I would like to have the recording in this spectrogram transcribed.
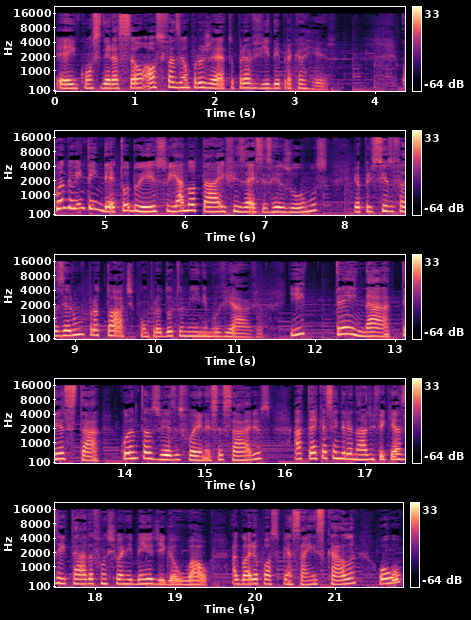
é, em consideração ao se fazer um projeto para a vida e para a carreira. Quando eu entender tudo isso e anotar e fizer esses resumos, eu preciso fazer um protótipo, um produto mínimo viável e treinar, testar quantas vezes forem necessários, até que essa engrenagem fique azeitada, funcione bem e eu diga: Uau, agora eu posso pensar em escala ou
